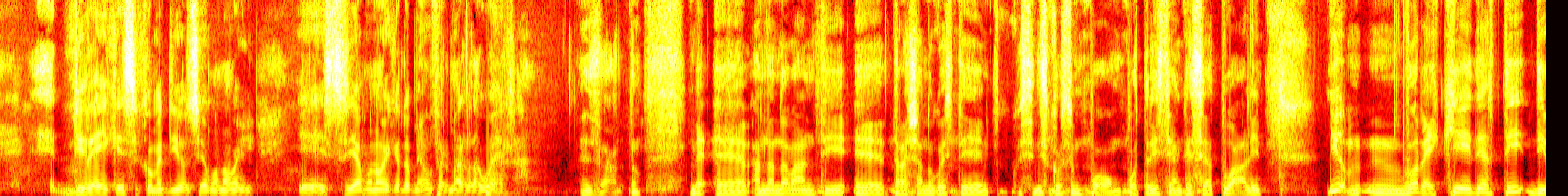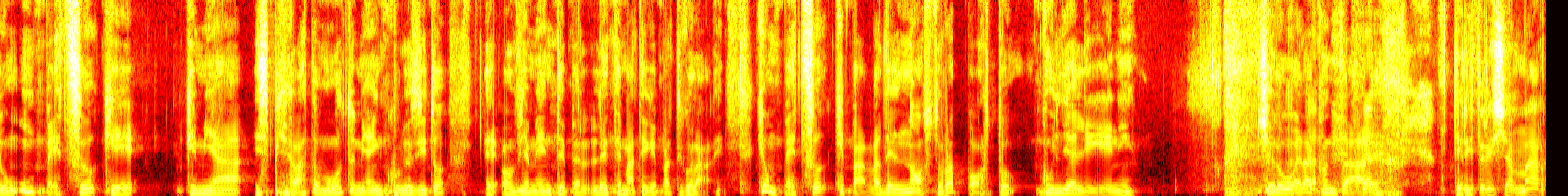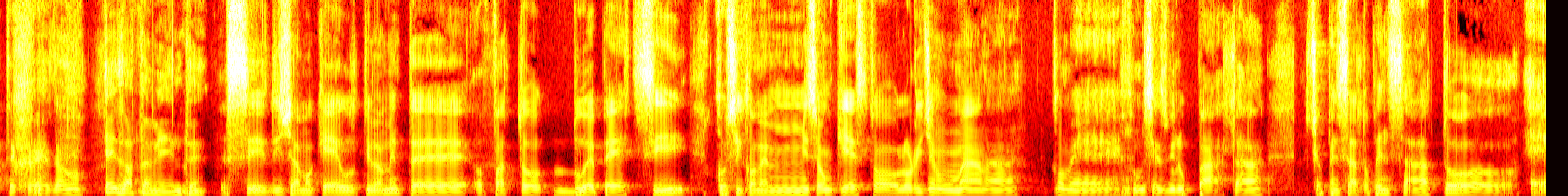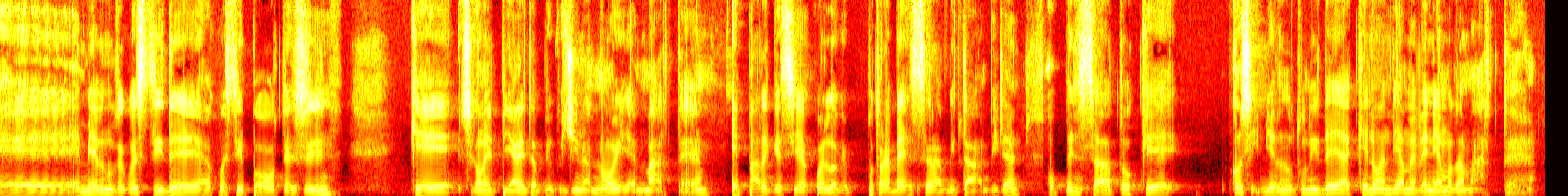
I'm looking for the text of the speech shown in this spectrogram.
direi che siccome Dio siamo noi, e siamo noi che dobbiamo fermare la guerra Esatto. Beh, eh, andando avanti, eh, tralasciando questi discorsi un po', un po', tristi anche se attuali, io mh, mm, vorrei chiederti di un, un pezzo che, che, mi ha ispirato molto e mi ha incuriosito, eh, ovviamente per le tematiche particolari, che è un pezzo che parla del nostro rapporto con gli alieni. Ce lo vuoi raccontare? Ti riferisci a Marte, credo? Esattamente. Sì, diciamo che ultimamente ho fatto due pezzi, così come mi sono chiesto l'origine umana come, come, si è sviluppata, ci ho pensato, pensato e, e mi è venuta questa idea, questa ipotesi che siccome il pianeta più vicino a noi è Marte e pare che sia quello che potrebbe essere abitabile, ho pensato che così mi è venuta un'idea che noi andiamo e veniamo da Marte.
